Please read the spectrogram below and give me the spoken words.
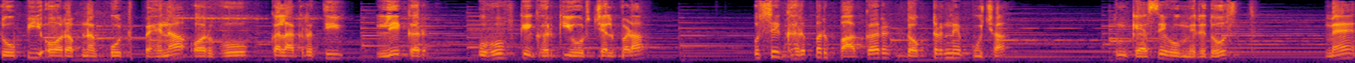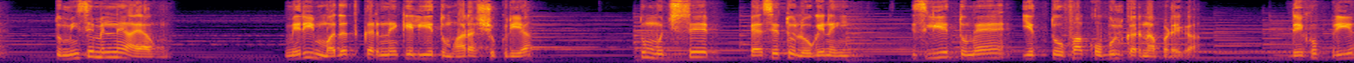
टोपी और अपना कोट पहना और वो कलाकृति लेकर ओहव के घर की ओर चल पड़ा। उसे घर पर पाकर डॉक्टर ने पूछा, तुम कैसे हो मेरे दोस्त? मैं तुम्ही से मिलने आया हूँ। मेरी मदद करने के लिए तुम्हारा शुक्रिया। तुम मुझसे पैसे तो लोगे नहीं, इसलिए तुम्हें ये तोहफा कबूल करना पड़ेगा। देखो प्रिय,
